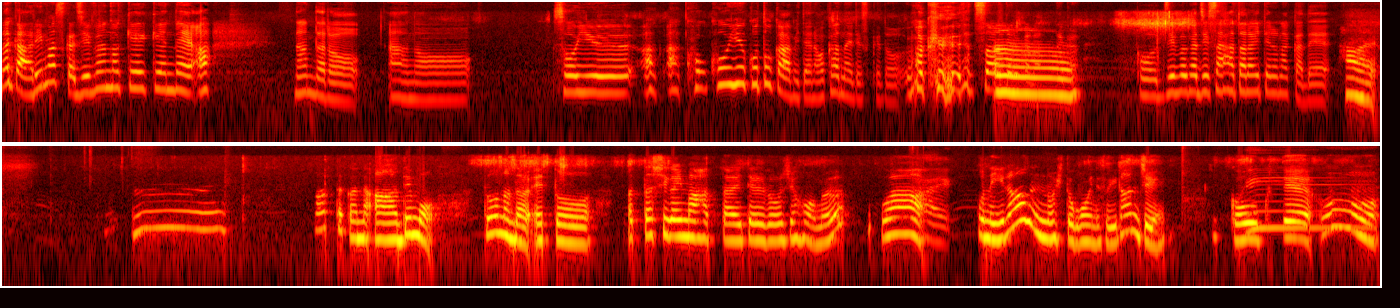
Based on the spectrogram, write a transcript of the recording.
なんかありますか？自分の経験であなんだろうあのそういうああここういうことかみたいなわかんないですけどうまく伝わってるかなうんなんかこう自分が実際働いてる中ではい。うーん、あったかな。あー、でも、どうなんだろう。えっと、私が今働いてる老人ホームは、はい。これね、イランの人が多いんですよ。イラン人が多くて、うん。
